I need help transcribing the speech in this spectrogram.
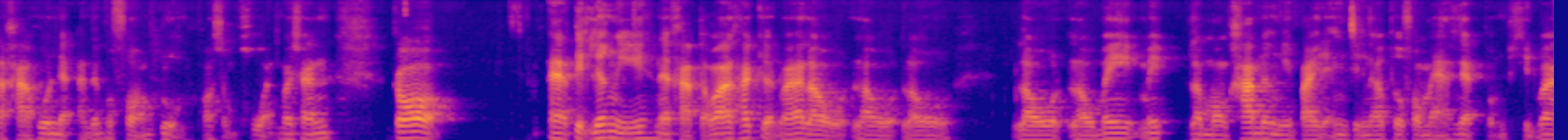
ราคาหุ้นเนี่ยอันดับเปอร์ฟอร์มกลุ่มพอสมควร เพราะฉะนั้นก็ติดเรื่องนี้นะครับ แต่ว่าถ้าเกิดว่าเราเราเราเราเราไม่ไม่เรามองข้ามเรื่องนี้ไปเนี่ยจริงๆแล้ว performance เนี่ยผมคิดว่า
